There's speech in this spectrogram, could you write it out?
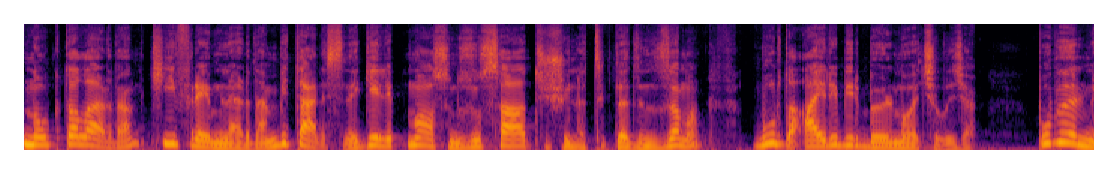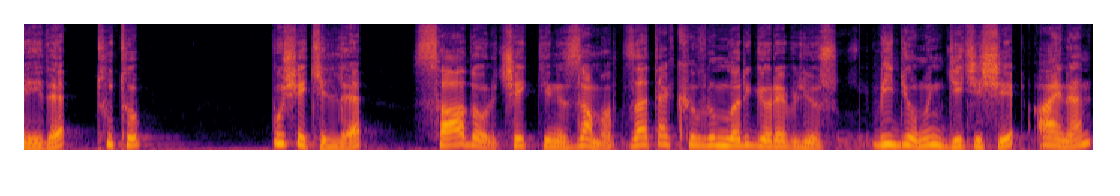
noktalardan, keyframe'lerden bir tanesine gelip mouse'unuzun sağ tuşuyla tıkladığınız zaman burada ayrı bir bölme açılacak. Bu bölmeyi de tutup bu şekilde sağa doğru çektiğiniz zaman zaten kıvrımları görebiliyorsunuz. Videonun geçişi aynen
